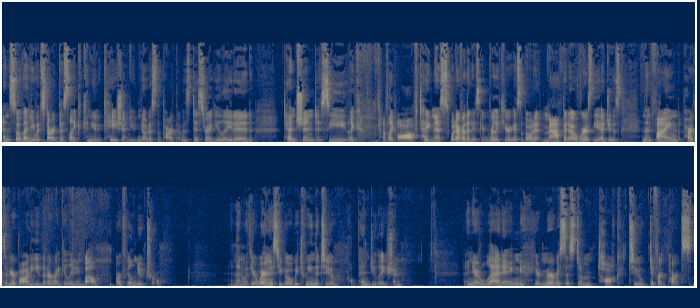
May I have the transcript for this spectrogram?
And so then you would start this like communication. You'd notice the part that was dysregulated, tension, deceit, like kind of like off, tightness, whatever that is. Get really curious about it, map it out. Where's the edges? And then find parts of your body that are regulating well or feel neutral. And then with your awareness, you go between the two, called pendulation. And you're letting your nervous system talk to different parts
